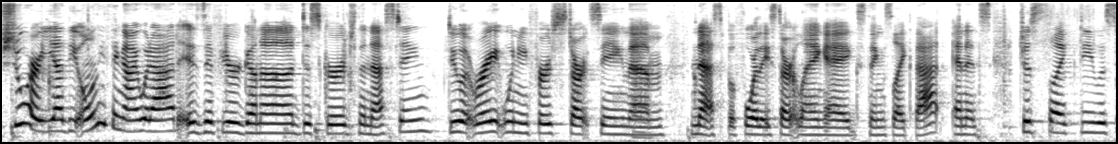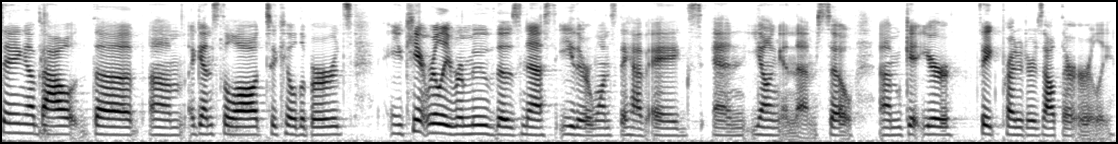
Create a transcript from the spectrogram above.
Sure, yeah. The only thing I would add is if you're gonna discourage the nesting, do it right when you first start seeing them nest before they start laying eggs, things like that. And it's just like Dee was saying about the um, against the law to kill the birds. You can't really remove those nests either once they have eggs and young in them. So um, get your fake predators out there early.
